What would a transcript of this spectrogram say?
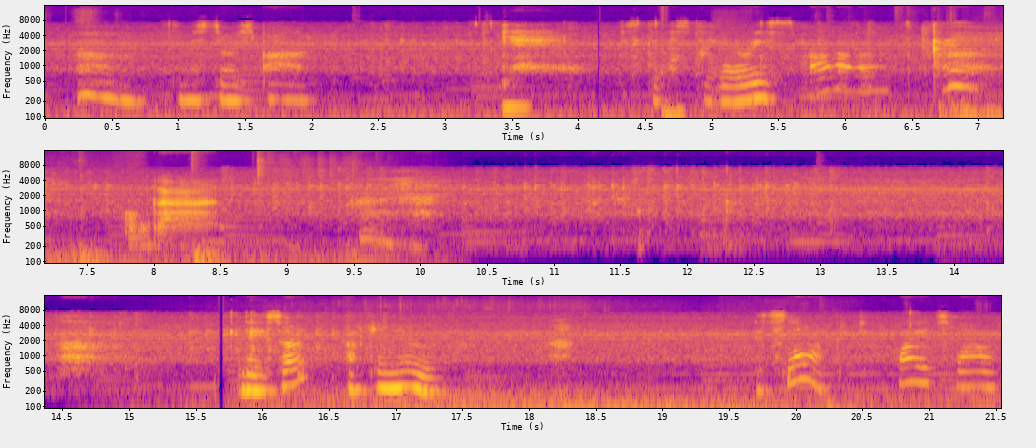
the mystery spot. Yeah, it's the mystery spot. Oh god. Desert afternoon. It's locked. Why it's locked?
